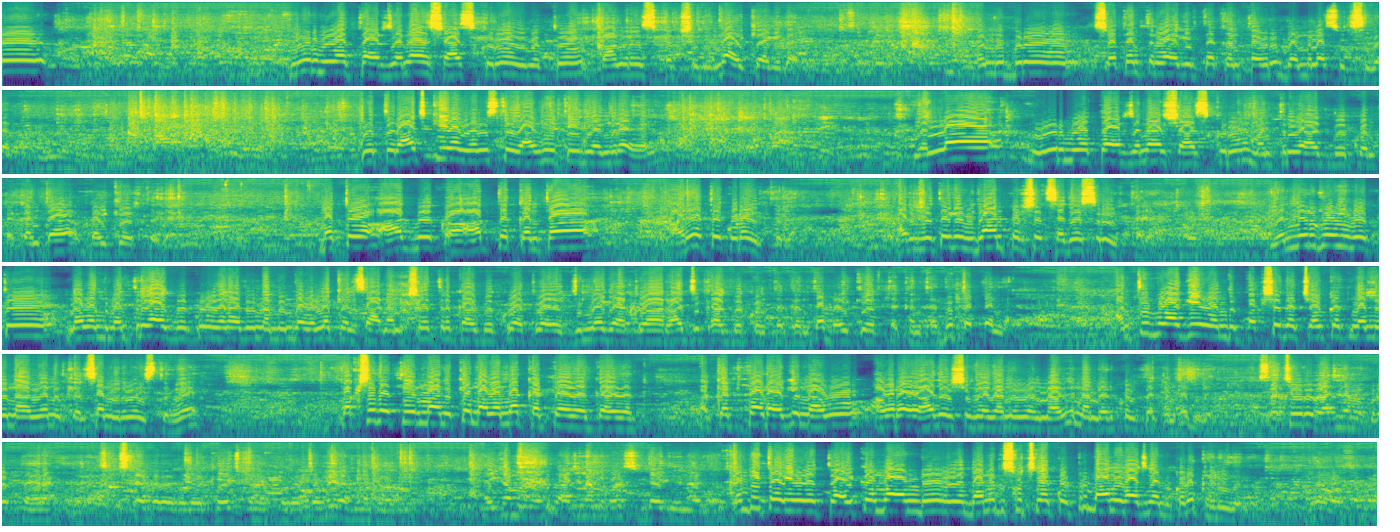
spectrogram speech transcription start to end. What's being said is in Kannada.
ನೂರ ಮೂವತ್ತಾರು ಜನ ಶಾಸಕರು ಇವತ್ತು ಕಾಂಗ್ರೆಸ್ ಪಕ್ಷದಿಂದ ಆಯ್ಕೆಯಾಗಿದ್ದಾರೆ. ಒಂದಿಬ್ಬರು ಸ್ವತಂತ್ರವಾಗಿರ್ತಕ್ಕಂಥವರು ಬೆಂಬಲ ಸೂಚಿಸಿದ್ದಾರೆ. ಇವತ್ತು ರಾಜಕೀಯ ವ್ಯವಸ್ಥೆ ಯಾವ ರೀತಿ ಇದೆ ಅಂದ್ರೆ ಎಲ್ಲ ನೂರ ಮೂವತ್ತಾರು ಜನ ಶಾಸಕರು ಮಂತ್ರಿ ಆಗ್ಬೇಕು ಅಂತಕ್ಕಂಥ ಬಯಕೆ ಇರ್ತದೆ. ಮತ್ತು ಆಗ್ಬೇಕು, ಆಗ್ತಕ್ಕಂಥ ಅರ್ಹತೆ ಕೂಡ ಇರ್ತದೆ. ಅದ್ರ ಜೊತೆಗೆ ವಿಧಾನ ಪರಿಷತ್ ಸದಸ್ಯರು ಇರ್ತಾರೆ. ಎಲ್ಲರಿಗೂ ಇವತ್ತು ನಾವೊಂದು ಮಂತ್ರಿ ಆಗಬೇಕು, ಏನಾದರೂ ನಮ್ಮಿಂದ ಒಳ್ಳೆ ಕೆಲಸ, ನಮ್ಮ ಕ್ಷೇತ್ರಕ್ಕೆ ಆಗಬೇಕು ಅಥವಾ ಜಿಲ್ಲೆಗೆ ಅಥವಾ ರಾಜ್ಯಕ್ಕೆ ಆಗಬೇಕು ಅಂತಕ್ಕಂಥ ಬಯಕೆ ಇರ್ತಕ್ಕಂಥದ್ದು ತಪ್ಪಲ್ಲ. ಅಂತಿಮವಾಗಿ ಒಂದು ಪಕ್ಷದ ಚೌಕಟ್ಟಿನಲ್ಲಿ ನಾವೇನು ಕೆಲಸ ನಿರ್ವಹಿಸ್ತೀವಿ ಪಕ್ಷದ ತೀರ್ಮಾನಕ್ಕೆ ನಾವೆಲ್ಲ ಕಟ್ಟ ಕಟ್ಟುಪಾಡಾಗಿ ನಾವು ಅವರ ಆದೇಶಗಳಿಗೆ ಅನುಗುಣವಾಗಿ ನಾವು ನಡ್ಕೊಳ್ತಕ್ಕಂಥದ್ದು. ಸಚಿವರು ರಾಜೀನಾಮೆ ಕೊಡಕ್ಕೆ ತಯಾರಾಗ್ತಿದ್ದಾರೆ. ಹೈಕಮಾಂಡ್ ಖಂಡಿತ ಇವತ್ತು ಹೈಕಮಾಂಡ್ ನನಗೆ ಸೂಚನೆ ಕೊಟ್ಟರು, ನಾನು ರಾಜೀನಾಮೆ ಕೂಡ ಕಡಿದೆ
